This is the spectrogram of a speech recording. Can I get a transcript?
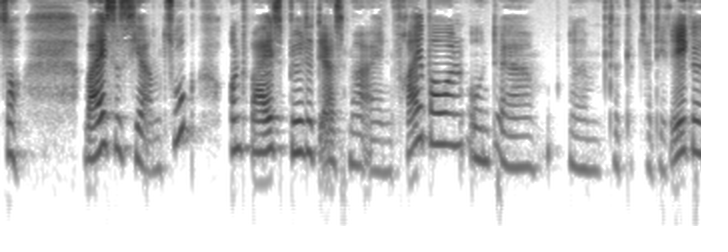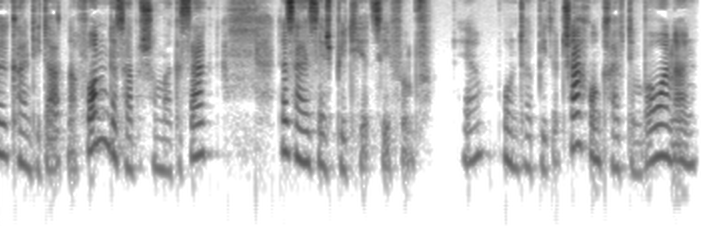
So, Weiß ist hier am Zug und Weiß bildet erstmal einen Freibauern und er, äh, da gibt es ja die Regel, Kandidat nach vorne, das habe ich schon mal gesagt. Das heißt, er spielt hier C5 ja, unterbietet Schach und greift den Bauern an.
